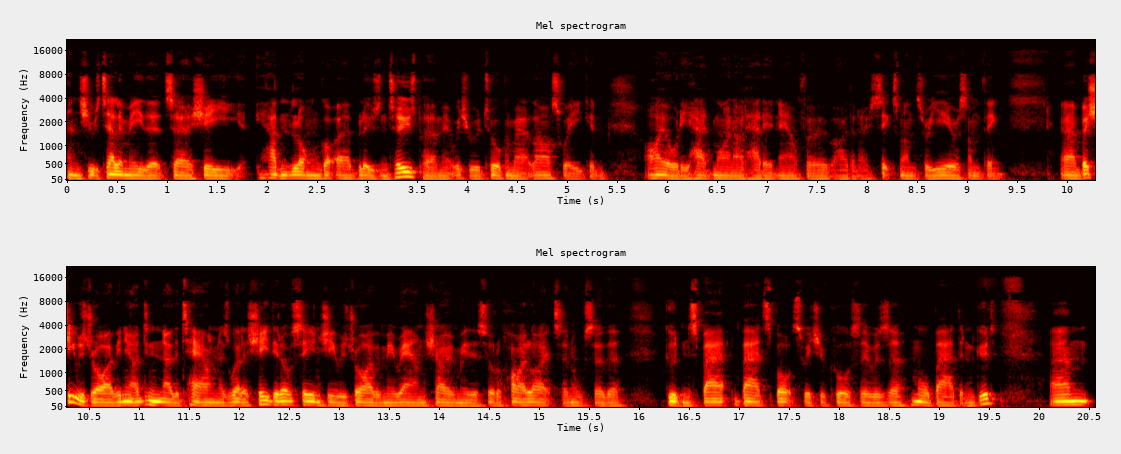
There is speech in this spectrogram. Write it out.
and she was telling me that uh, she hadn't long got a blues and twos permit, which we were talking about last week. And I already had mine. I'd had it now for, I don't know, six months or a year or something. Um, but she was driving, you know, I didn't know the town as well as she did, obviously, and she was driving me around, showing me the sort of highlights and also the good and bad spots, which of course there was uh, more bad than good. Um,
